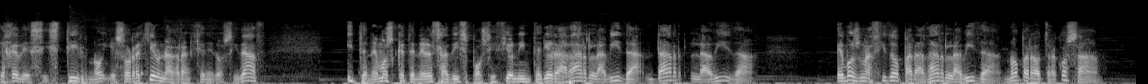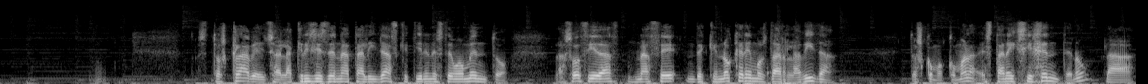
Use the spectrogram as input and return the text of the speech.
deje de existir, ¿no? Y eso requiere una gran generosidad. Y tenemos que tener esa disposición interior a dar la vida, dar la vida. Hemos nacido para dar la vida, no para otra cosa. Esto es clave, o sea, la crisis de natalidad que tiene en este momento la sociedad nace de que no queremos dar la vida. Entonces, como, como es tan exigente, ¿no? La,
